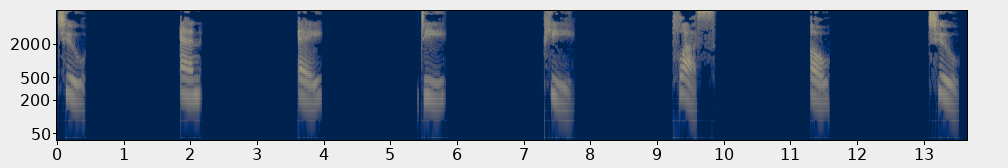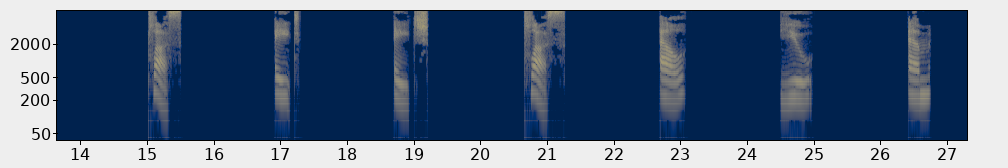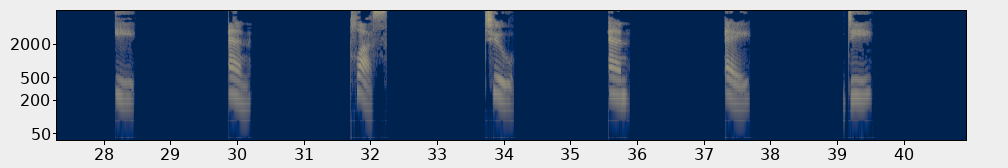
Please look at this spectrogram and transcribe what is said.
two N A D P plus O two plus eight H plus L U M E N plus two N A D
